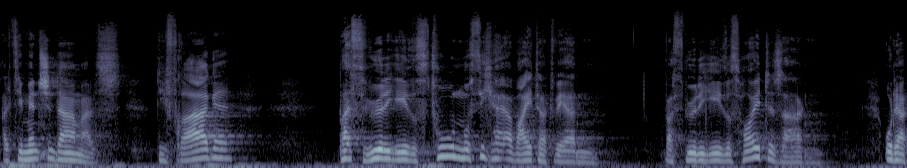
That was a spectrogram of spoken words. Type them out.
als die Menschen damals. Die Frage, was würde Jesus tun, muss sicher erweitert werden. Was würde Jesus heute sagen? Oder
